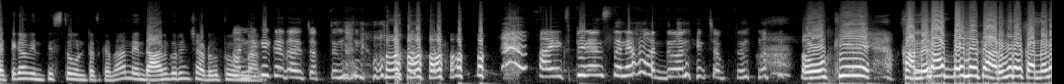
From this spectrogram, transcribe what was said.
గట్టిగా వినిపిస్తూ ఉంటది కదా నేను దాని గురించి అడుగుతూ ఉన్నాను. అందుకే కదా చెప్తున్నాను. ఆ ఎక్స్పీరియన్స్ తోనే వద్దు అని చెప్తున్నా ఓకే. కన్నడ అబ్బాయిలు అయితే అరవరా కన్నడ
